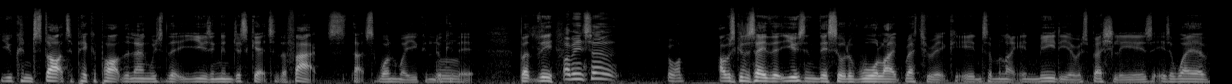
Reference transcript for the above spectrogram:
you can start to pick apart the language that you're using and just get to the facts. That's one way you can look mm. at it. But the I mean, so go on. I was going to say that using this sort of warlike rhetoric in something like in media, especially, is is a way of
